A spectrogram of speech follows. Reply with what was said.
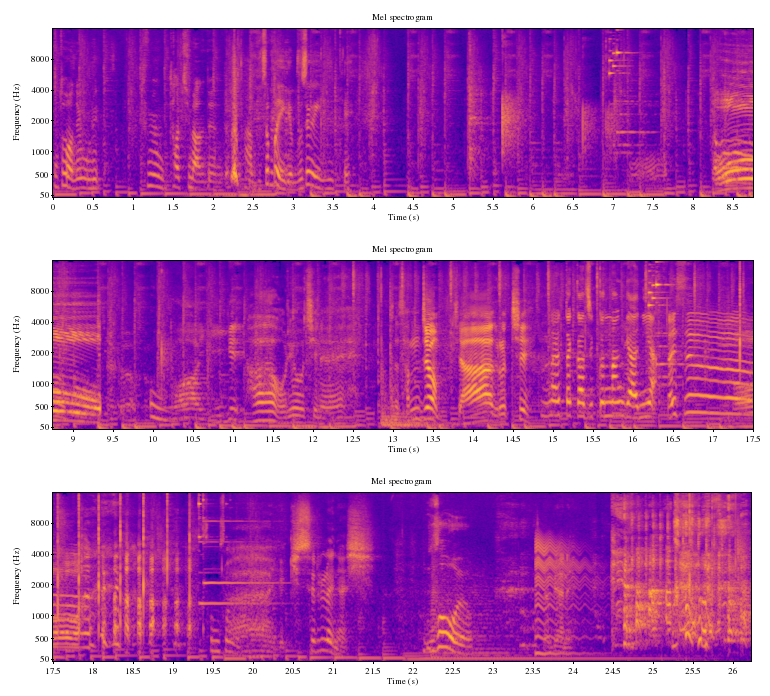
보통 안 되고 우리 두명 다치면 안 되는데. 아 무조건 이게 무조건 이길게. 오. 와 이게 아 어려워지네. 자 3점. 자 그렇지. 끝날 때까지 끝난 게 아니야. 나이스! 어. 솜솜이. 아 이게 키스를 내냐 씨. 무서워요. 야, 미안해.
